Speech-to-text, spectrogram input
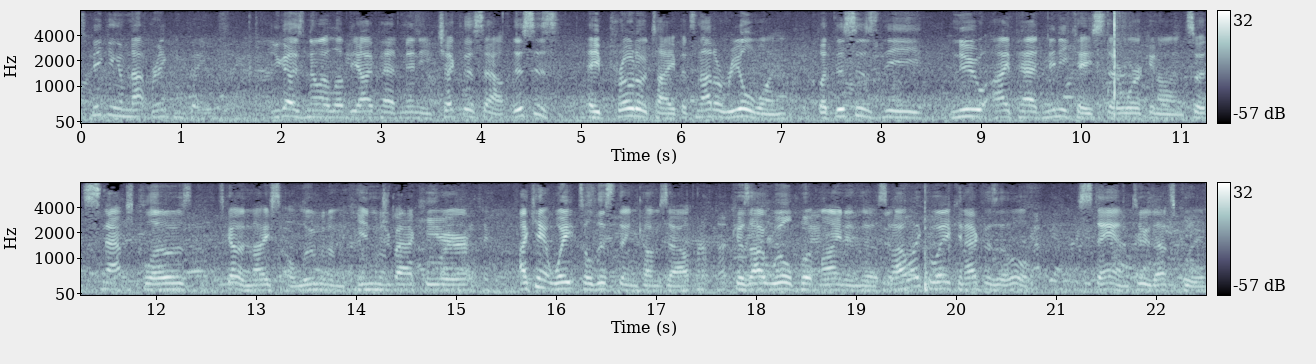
Speaking of not breaking things, you guys know I love the iPad mini. Check this out. This is a prototype. It's not a real one, but this is the new iPad mini case they're working on. So it snaps closed. It's got a nice aluminum hinge back here. I can't wait till this thing comes out because I will put mine in this. And I like the way it can act as a little stand too. That's cool.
